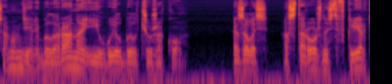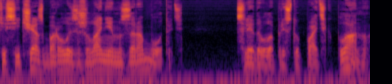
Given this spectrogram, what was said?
В самом деле, было рано, и Уилл был чужаком. Казалось, осторожность в клерке сейчас боролась с желанием заработать. Следовало приступать к плану,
